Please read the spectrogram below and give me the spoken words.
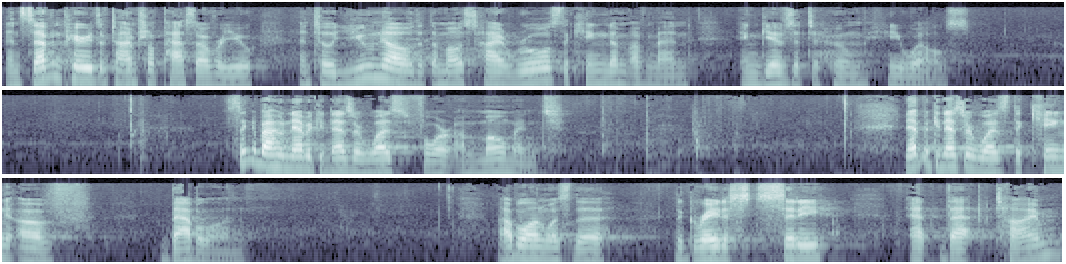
And seven periods of time shall pass over you, until you know that the Most High rules the kingdom of men and gives it to whom he wills. Let's think about who Nebuchadnezzar was for a moment. Nebuchadnezzar was the king of Babylon. Babylon was the, the greatest city at that time.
